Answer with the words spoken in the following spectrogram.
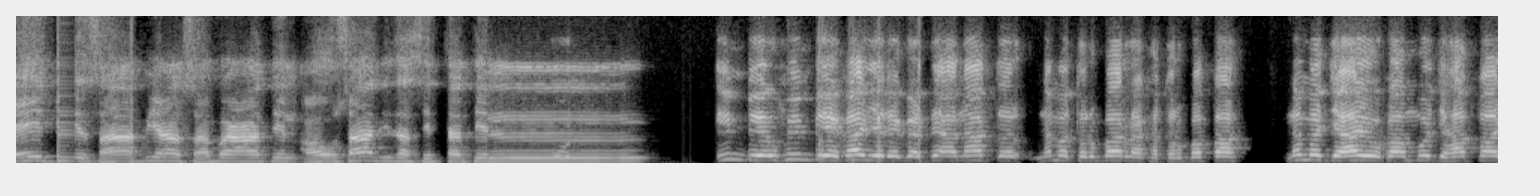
أيت سابع سبعة أو سادس ستة in be ufin beekaa jedhe garte anaa tor- nama torbaarraa ka torbaffaa nama jaha yookaan immoo jahaffaa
